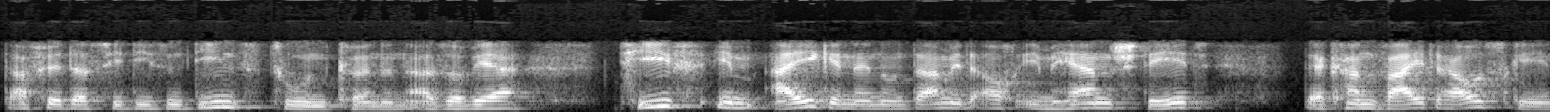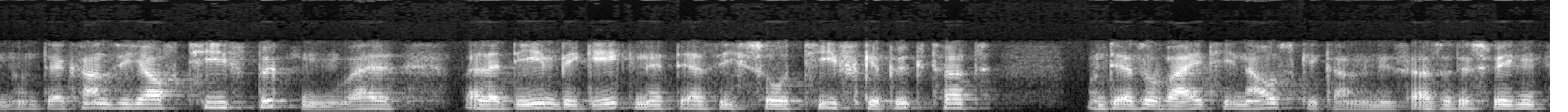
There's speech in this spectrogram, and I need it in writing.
dafür, dass sie diesen Dienst tun können. Also wer tief im eigenen und damit auch im Herrn steht, der kann weit rausgehen und der kann sich auch tief bücken, weil, weil er dem begegnet, der sich so tief gebückt hat und der so weit hinausgegangen ist. Also deswegen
